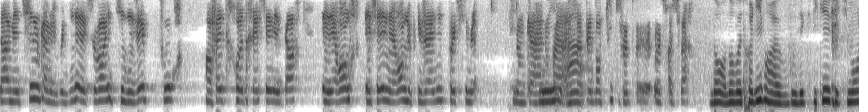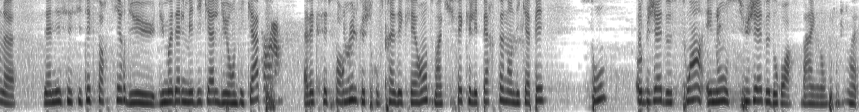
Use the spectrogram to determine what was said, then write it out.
la médecine, comme je vous le dis, est souvent utilisée pour en fait redresser les corps et les rendre, essayer de les rendre le plus valides possible. Donc, euh, voilà, ah. ça peut être dans toute autre, autre sphère. Dans, dans votre livre, vous expliquez effectivement la, la nécessité de sortir du, du modèle médical du handicap avec cette formule que je trouve très éclairante, moi, qui fait que les personnes handicapées sont objets de soins et non sujets de droit, par exemple. Ouais.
